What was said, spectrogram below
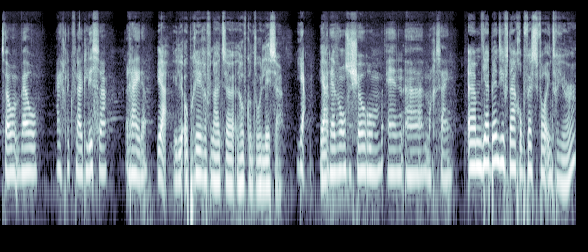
Terwijl we wel eigenlijk vanuit Lisse rijden. Ja, jullie opereren vanuit het hoofdkantoor Lisse. Ja, ja, ja. daar hebben we onze showroom en magazijn. Um, jij bent hier vandaag op Festival Interieur.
